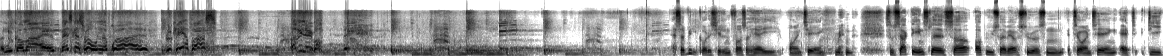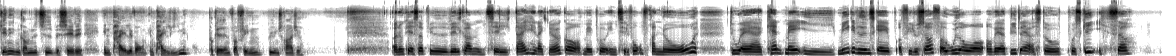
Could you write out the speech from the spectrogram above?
Og nu kommer øh, mandskabsvognen og prøver at øh, blokere for os. Og vi løber! Ja, så altså, vildt går det sjældent for sig her i orientering, men som sagt i indslaget, så oplyser Erhvervsstyrelsen til orientering, at de igen i den kommende tid vil sætte en pejlevogn, en pejline, på gaden for at finde byens radio. Og nu kan jeg så byde velkommen til dig, Henrik Nørgaard, med på en telefon fra Norge. Du er kendt med i medievidenskab og filosof, og udover at være bit af at stå på ski, så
